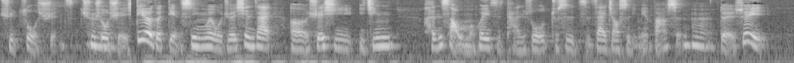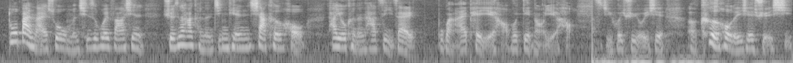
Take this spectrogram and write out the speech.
去做选择，嗯、去做学习。第二个点是因为我觉得现在呃学习已经很少，我们会一直谈说就是只在教室里面发生。嗯，对，所以多半来说，我们其实会发现学生他可能今天下课后，他有可能他自己在不管 iPad 也好或电脑也好，自己会去有一些呃课后的一些学习，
